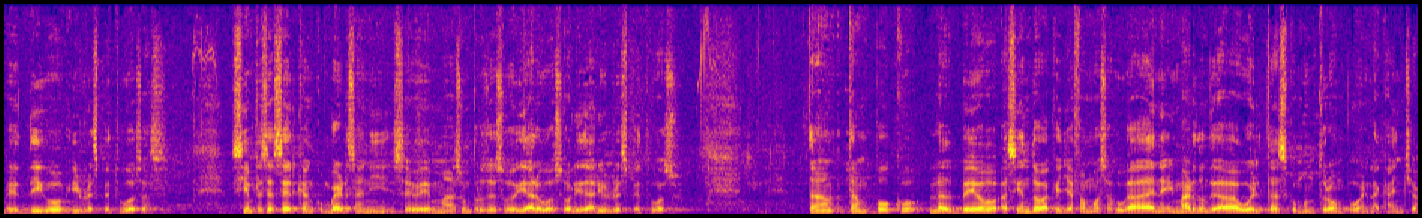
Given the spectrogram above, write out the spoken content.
Eh, digo, irrespetuosas. Siempre se acercan, conversan y se ve más un proceso de diálogo solidario y respetuoso. tampoco las veo haciendo aquella famosa jugada de Neymar donde daba vueltas como un trompo en la cancha.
